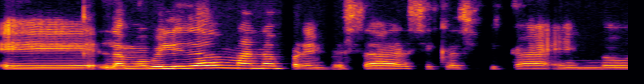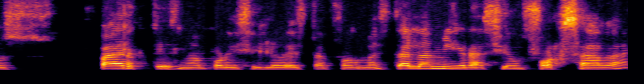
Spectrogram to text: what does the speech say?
Eh, la movilidad humana, para empezar, se clasifica en dos partes, ¿no? Por decirlo de esta forma. Está la migración forzada,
